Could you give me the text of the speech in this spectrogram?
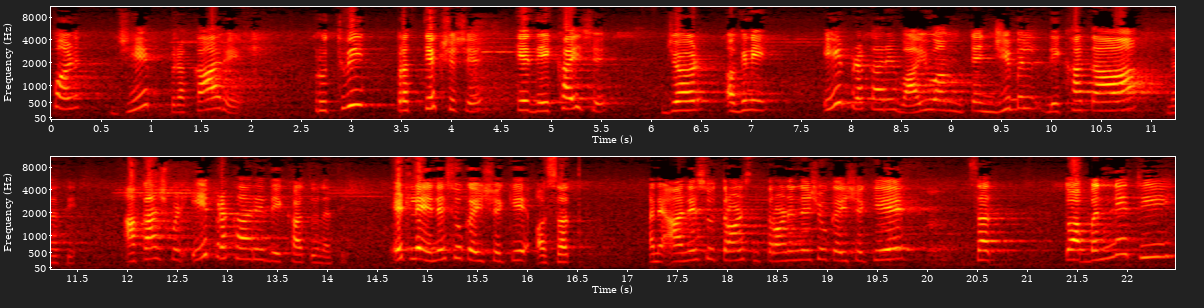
પણ જે પ્રકારે પૃથ્વી પ્રત્યક્ષ છે, કે દેખાય છે, જળ, અગ્નિ, એ પ્રકારે વાયુ આમ ટેન્જિબલ દેખાતા નથી. આકાશ પણ એ પ્રકારે દેખાતું નથી. એટલે એને શું કહી શકીએ? અસત. અને આને શું ત્રણ ત્રણને શું કહી શકીએ? સત. તો આ બંનેથી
